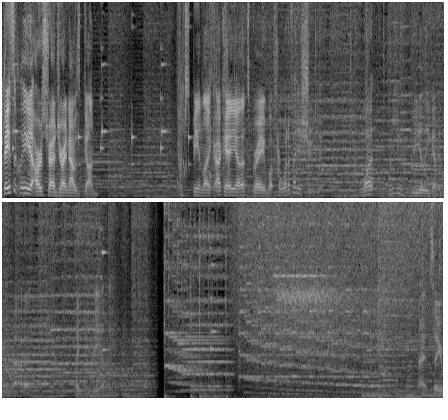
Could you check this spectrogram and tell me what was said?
Basically, our strategy right now is gun. I'm just being like, okay, yeah, that's great. What, but what if I just shoot you? What? What are you really gonna do about it? Like really? All right, so you're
